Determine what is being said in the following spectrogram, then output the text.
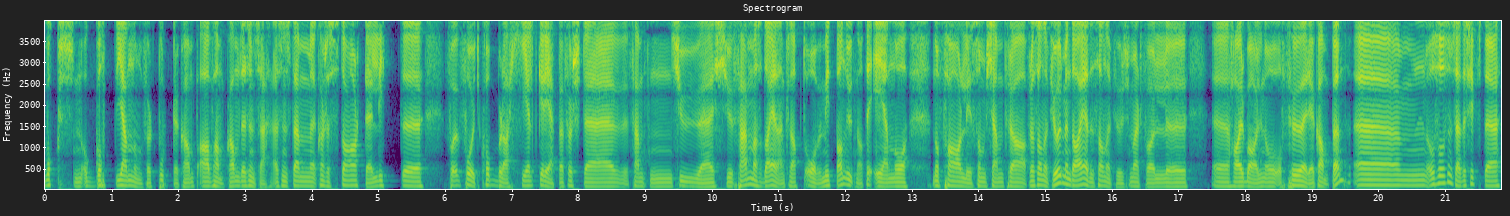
voksen og godt gjennomført bortekamp av HamKam. Det syns jeg. Jeg syns de kanskje starter litt eh, Får ikke kobla helt grepet første 15-20-25. altså Da er de knapt over midtbanen, uten at det er noe, noe farlig som kommer fra, fra Sandefjord. Men da er det Sandefjord som i hvert fall eh, har ballen og, og fører kampen. Uh, og så syns jeg det skifter,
